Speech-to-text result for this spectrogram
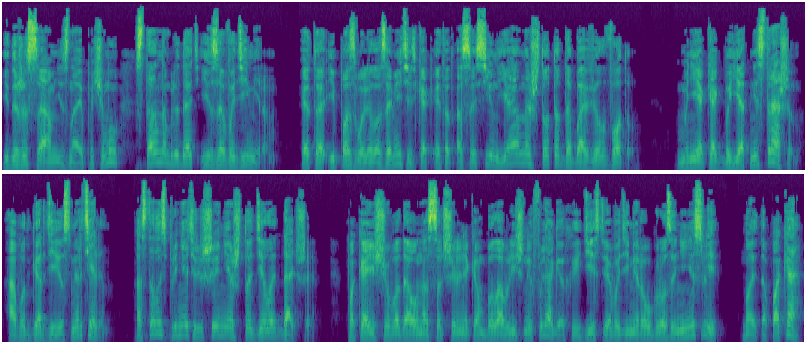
и даже сам не знаю почему, стал наблюдать и за Вадимиром. Это и позволило заметить, как этот ассасин явно что-то добавил в воду. Мне как бы яд не страшен, а вот Гордею смертелен. Осталось принять решение, что делать дальше. Пока еще вода у нас с отшельником была в личных флягах, и действия Вадимира угрозы не несли. Но это пока.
